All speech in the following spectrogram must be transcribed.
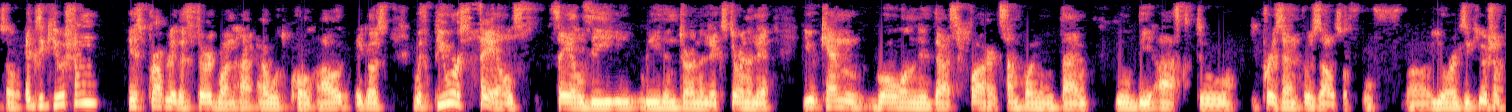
So execution is probably the third one I, I would call out because with pure sales, sales be it internally, externally, you can go only thus far. At some point in time, you'll be asked to present results of, of uh, your execution,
